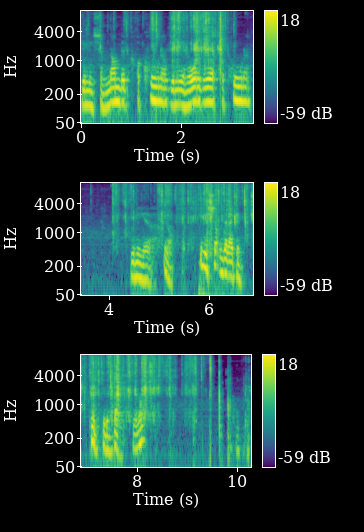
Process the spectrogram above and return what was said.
give me some numbered Acuna. Give me an autographed Acuna. Give me a, you know, give me something that I can take to the bank, you know? Okay.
